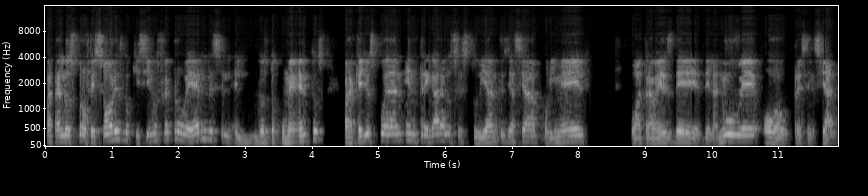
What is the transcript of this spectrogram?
Para los profesores lo que hicimos fue proveerles los documentos para que ellos puedan entregar a los estudiantes, ya sea por email o a través de, de la nube o presencial,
